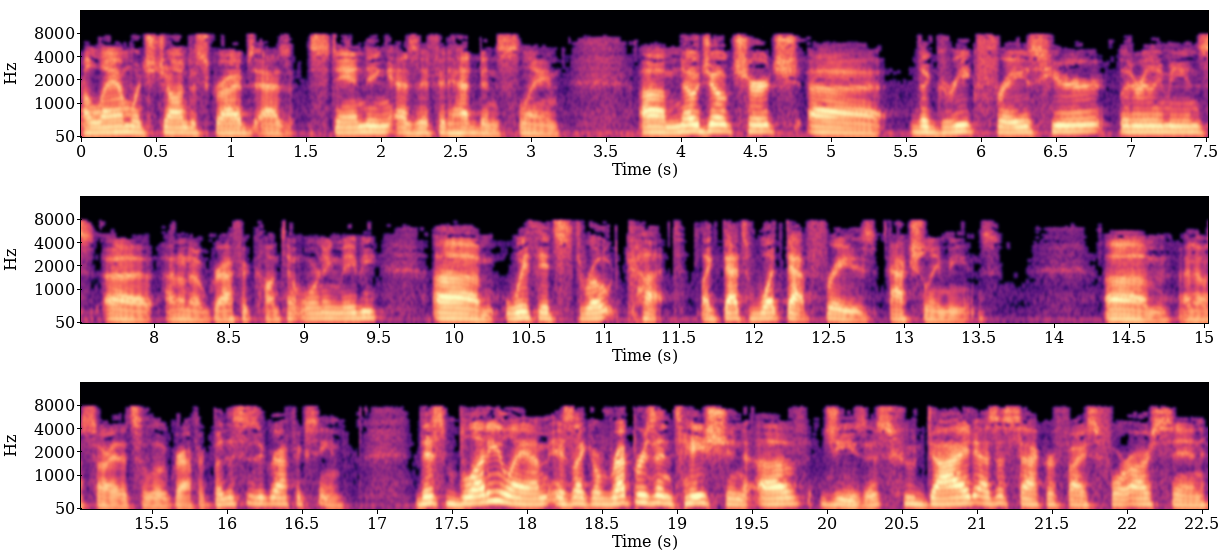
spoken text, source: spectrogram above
A lamb which John describes as standing as if it had been slain. Um, no joke, church. Uh, the Greek phrase here literally means, uh, I don't know, graphic content warning maybe, um, with its throat cut. Like that's what that phrase actually means. Um, I know, sorry, that's a little graphic, but this is a graphic scene. This bloody lamb is like a representation of Jesus who died as a sacrifice for our sin,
